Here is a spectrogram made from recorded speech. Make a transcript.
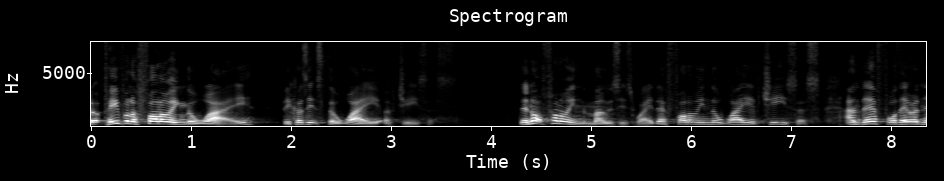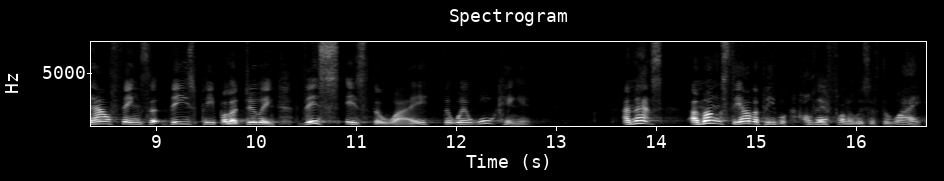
Look, people are following the way because it's the way of Jesus. They're not following the Moses way, they're following the way of Jesus. And therefore, there are now things that these people are doing. This is the way that we're walking in. And that's amongst the other people, oh, they're followers of the way.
